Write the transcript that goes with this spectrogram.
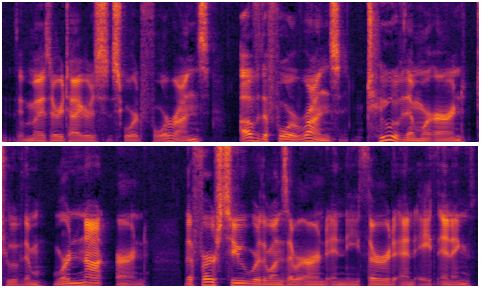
the Missouri Tigers scored four runs. Of the four runs, two of them were earned, two of them were not earned. The first two were the ones that were earned in the third and eighth innings.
